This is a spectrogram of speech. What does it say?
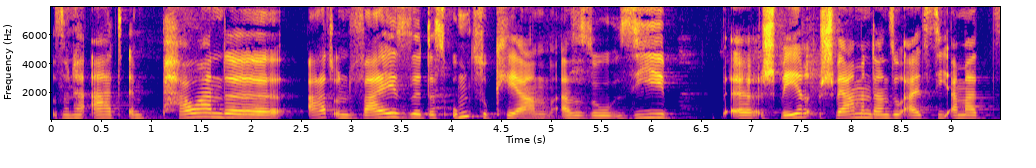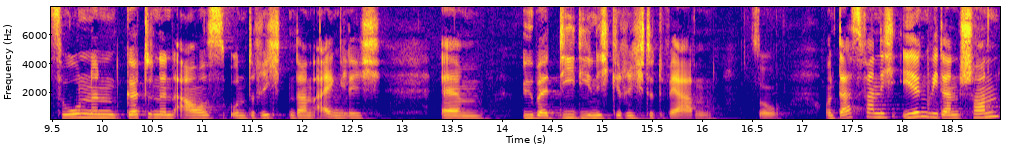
so eine Art empowernde Art und Weise, das umzukehren. Also so sie äh, schwer, schwärmen dann so als die Amazonen Göttinnen aus und richten dann eigentlich ähm, über die, die nicht gerichtet werden. So. Und das fand ich irgendwie dann schon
